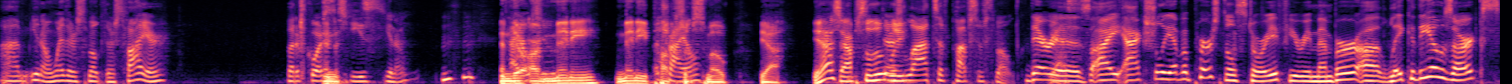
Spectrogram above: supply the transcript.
Um, you know, where there's smoke, there's fire. But of course, And this- he's you know And there are many, many puffs of smoke. Yeah. Yes, absolutely. there's lots of puffs of smoke. There is. Yes. I actually have a personal story. If you remember, uh, Lake of the Ozarks.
